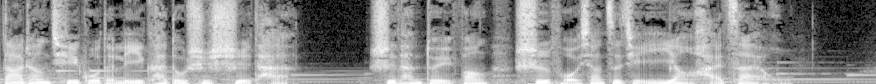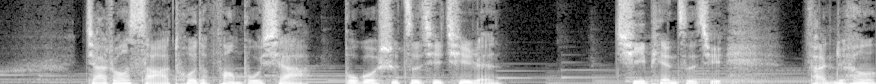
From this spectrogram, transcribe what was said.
大张旗鼓的离开都是试探，试探对方是否像自己一样还在乎。假装洒脱的放不下，不过是自欺欺人，欺骗自己，反正，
